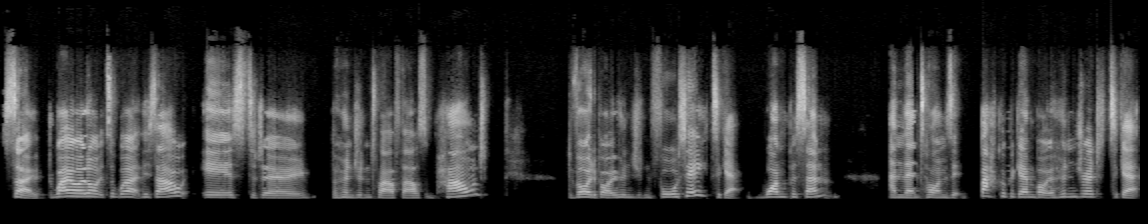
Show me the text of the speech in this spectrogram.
So the way I like to work this out is to do the £112,000 divided by 140 to get 1%, and then times it back up again by 100 to get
